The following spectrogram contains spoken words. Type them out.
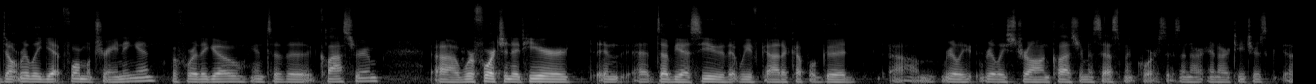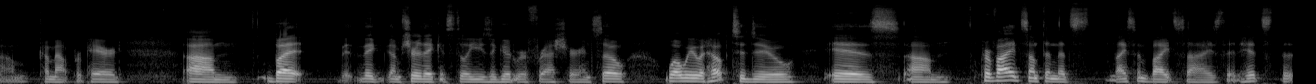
don't really get formal training in before they go into the classroom. Uh, we're fortunate here in, at WSU that we've got a couple good, um, really really strong classroom assessment courses, and our and our teachers um, come out prepared. Um, but they, I'm sure they could still use a good refresher. And so, what we would hope to do is um, provide something that's nice and bite sized that hits the,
